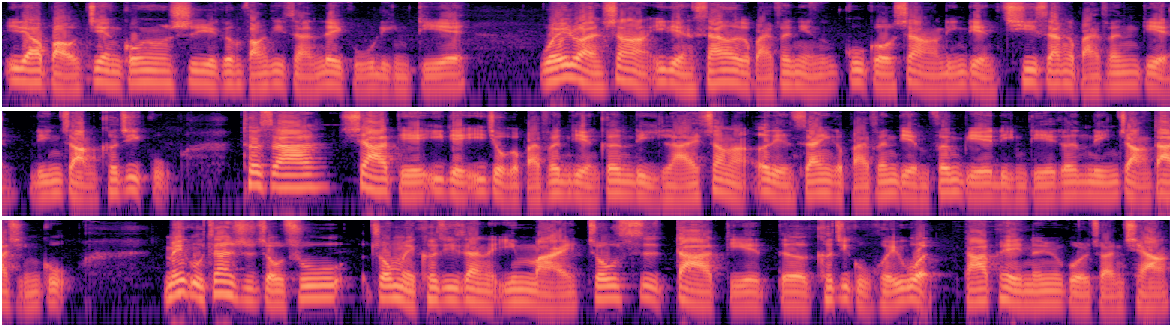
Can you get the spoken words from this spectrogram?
医疗保健、公用事业跟房地产类股领跌，微软上涨一点三二个百分点，跟 Google 上涨零点七三个百分点领涨科技股。特斯拉下跌一点一九个百分点，跟里来上涨二点三一个百分点，分别领跌跟领涨大型股。美股暂时走出中美科技战的阴霾，周四大跌的科技股回稳，搭配能源股的转强。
